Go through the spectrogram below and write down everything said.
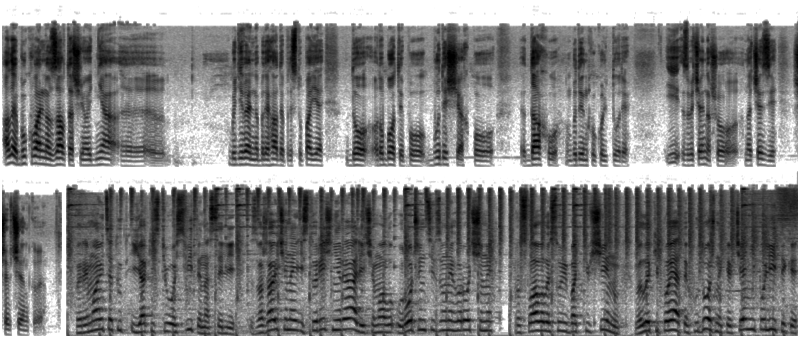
Але буквально з завтрашнього дня е, будівельна бригада приступає до роботи по будищах, по даху будинку культури. І, звичайно, що на черзі Шевченкове. Переймаються тут і якістю освіти на селі. Зважаючи на історичні реалії, чимало уродженців Звенигородщини прославили свою батьківщину, великі поети, художники, вчені політики,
